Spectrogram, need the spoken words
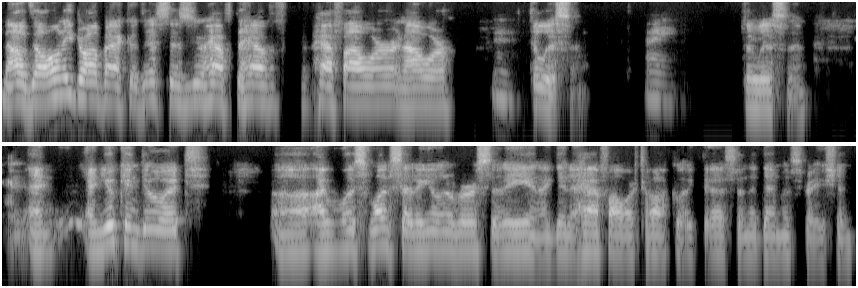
now the only drawback of this is you have to have half hour, an hour Mm. to listen, Right. to listen, And and and you can do it. Uh, I was once at a university and I did a half hour talk like this and a demonstration.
